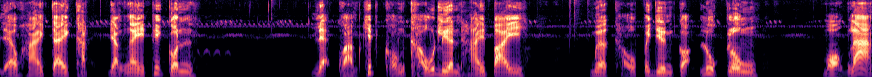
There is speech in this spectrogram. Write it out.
แล้วหายใจขัดยังไงพี่กลและความคิดของเขาเลือนหายไป เมื่อเขาไปยืนเกาะลูกกลงมองล่าง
